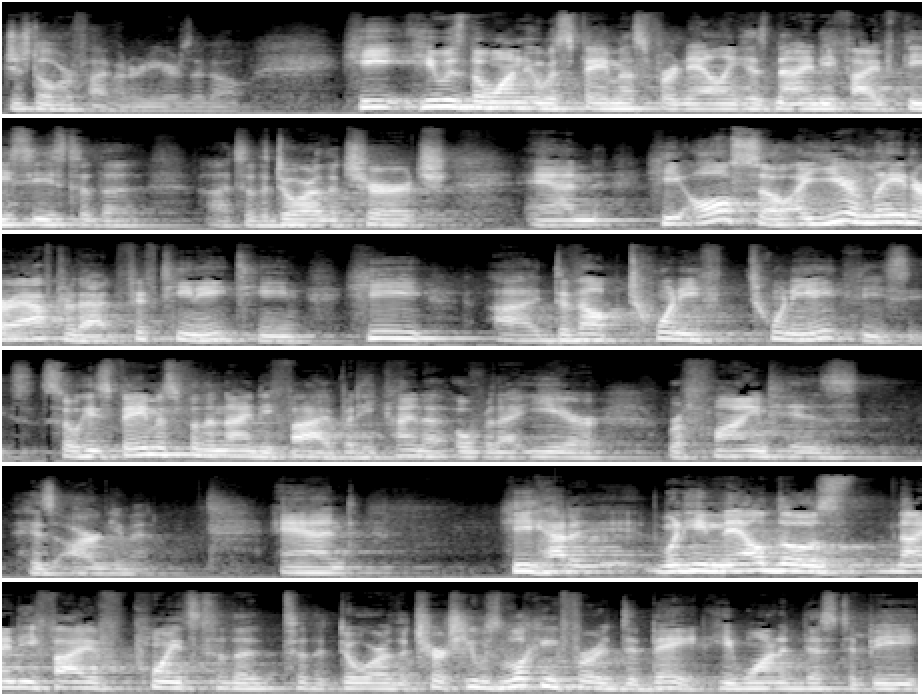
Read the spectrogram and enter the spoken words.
just over 500 years ago. He, he was the one who was famous for nailing his 95 theses to the, uh, to the door of the church. And he also, a year later after that, 1518, he uh, developed 20, 28 theses. So he's famous for the 95, but he kind of, over that year, refined his, his argument. And he had a, when he nailed those 95 points to the, to the door of the church he was looking for a debate. He wanted this to be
